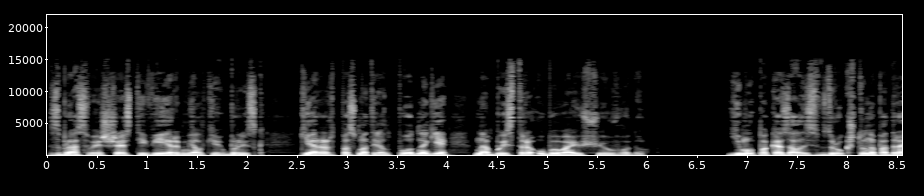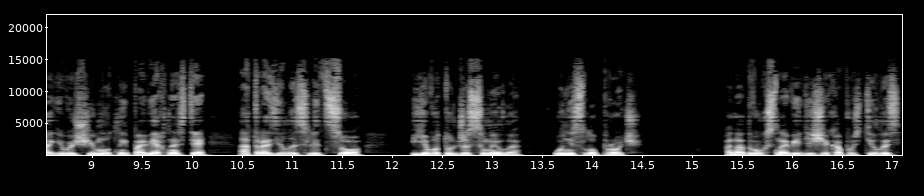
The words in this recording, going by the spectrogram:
сбрасывая с шерсти веер мелких брызг. Герард посмотрел под ноги на быстро убывающую воду. Ему показалось вдруг, что на подрагивающей мутной поверхности отразилось лицо, и его тут же смыло, унесло прочь, а на двух сновидящих опустилась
